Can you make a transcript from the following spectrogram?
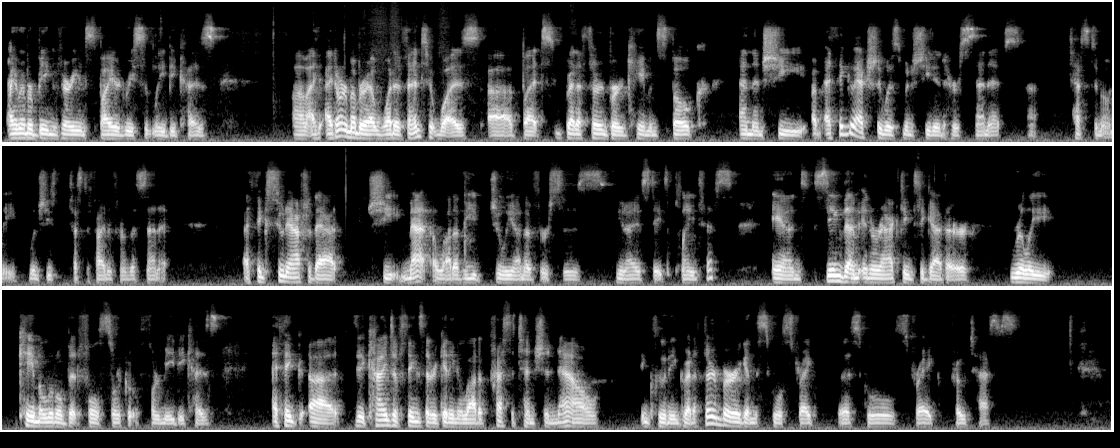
I remember being very inspired recently because um, I, I, don't remember at what event it was, uh, but Greta Thunberg came and spoke, and then she, I think it actually was when she did her Senate uh, testimony, when she testified in front of the Senate. I think soon after that, she met a lot of the Juliana versus United States plaintiffs, and seeing them interacting together really came a little bit full circle for me because I think uh, the kinds of things that are getting a lot of press attention now, including Greta Thunberg and the school strike, the school strike protests,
